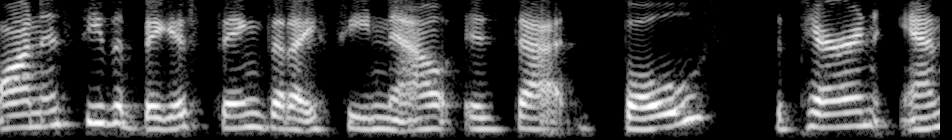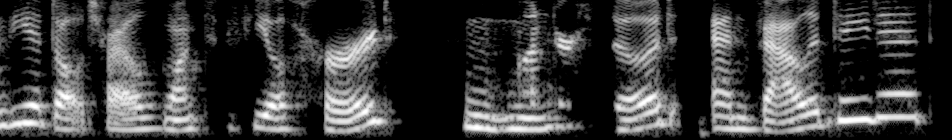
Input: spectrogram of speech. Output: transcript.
Honestly the biggest thing that i see now is that both the parent and the adult child want to feel heard mm-hmm. understood and validated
